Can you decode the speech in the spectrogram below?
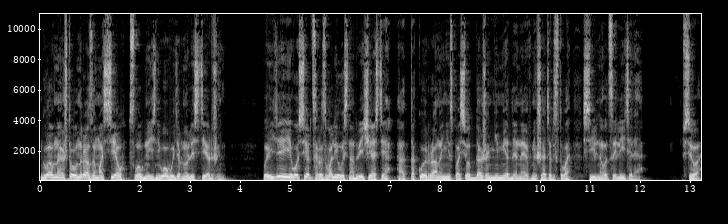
Главное, что он разом осел, словно из него выдернули стержень. По идее, его сердце развалилось на две части, а от такой раны не спасет даже немедленное вмешательство сильного целителя. Все,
